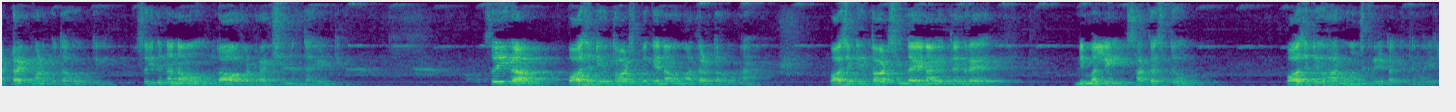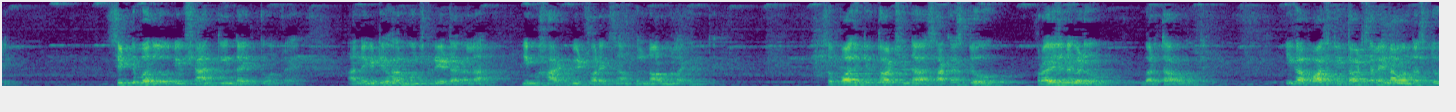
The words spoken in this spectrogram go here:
ಅಟ್ರಾಕ್ಟ್ ಮಾಡ್ಕೋತಾ ಹೋಗ್ತೀವಿ. ಸೊ ಇದನ್ನು ನಾವು ಲಾ ಆಫ್ ಅಟ್ರಾಕ್ಷನ್ ಅಂತ ಹೇಳ್ತೀವಿ. ಸೊ ಈಗ ಪಾಸಿಟಿವ್ ಥಾಟ್ಸ್ ಬಗ್ಗೆ ನಾವು ಮಾತಾಡ್ತಾ ಹೋಗೋಣ. ಪಾಸಿಟಿವ್ ಥಾಟ್ಸಿಂದ ಏನಾಗುತ್ತೆ ಅಂದರೆ ನಿಮ್ಮಲ್ಲಿ ಸಾಕಷ್ಟು ಪಾಸಿಟಿವ್ ಹಾರ್ಮೋನ್ಸ್ ಕ್ರಿಯೇಟ್ ಆಗುತ್ತೆ ಮೈಯಲ್ಲಿ. ಸಿಟ್ಟು ಬದಲು ನೀವು ಶಾಂತಿಯಿಂದ ಇತ್ತು ಅಂದರೆ ಆ ನೆಗೆಟಿವ್ ಹಾರ್ಮೋನ್ಸ್ ಕ್ರಿಯೇಟ್ ಆಗಲ್ಲ. ನಿಮ್ಮ heart beat for example normal ಆಗಿರುತ್ತೆ. ಸೊ ಪಾಸಿಟಿವ್ ಥಾಟ್ಸಿಂದ ಸಾಕಷ್ಟು ಪ್ರಯೋಜನಗಳು ಬರ್ತಾ ಹೋಗುತ್ತೆ. ಈಗ ಪಾಸಿಟಿವ್ ಥಾಟ್ಸಲ್ಲೇ ನಾವೊಂದಷ್ಟು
